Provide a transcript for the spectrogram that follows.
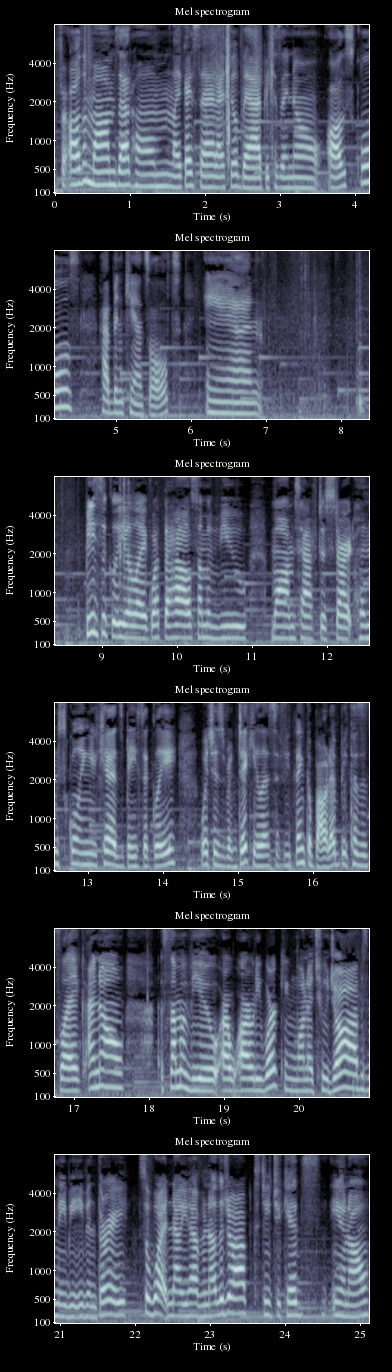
for all the moms at home, like I said, I feel bad because I know all the schools have been canceled and basically you're like what the hell some of you moms have to start homeschooling your kids basically which is ridiculous if you think about it because it's like i know some of you are already working one or two jobs maybe even three so what now you have another job to teach your kids you know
